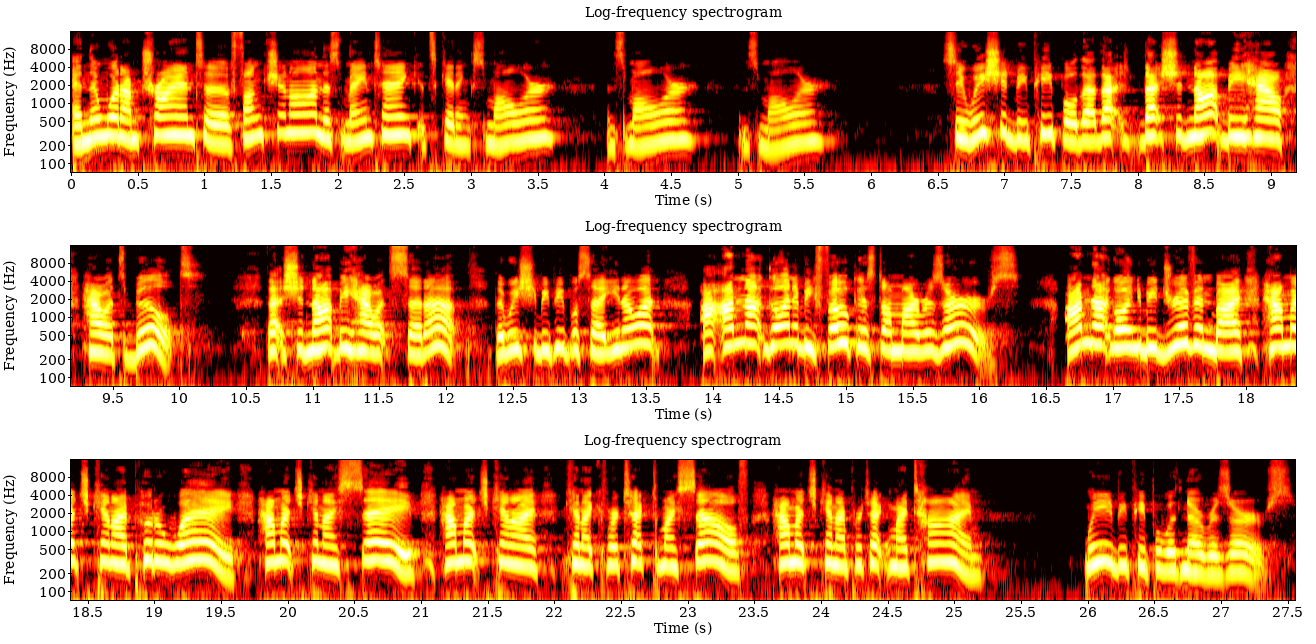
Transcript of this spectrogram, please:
And then what I'm trying to function on this main tank, it's getting smaller and smaller and smaller. See, we should be people that that that should not be how how it's built. That should not be how it's set up. That we should be people say, you know what? I, am not going to be focused on my reserves. I'm not going to be driven by how much can I put away? How much can I save? How much can I can I protect myself? How much can I protect my time? We need to be people with no reserves.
